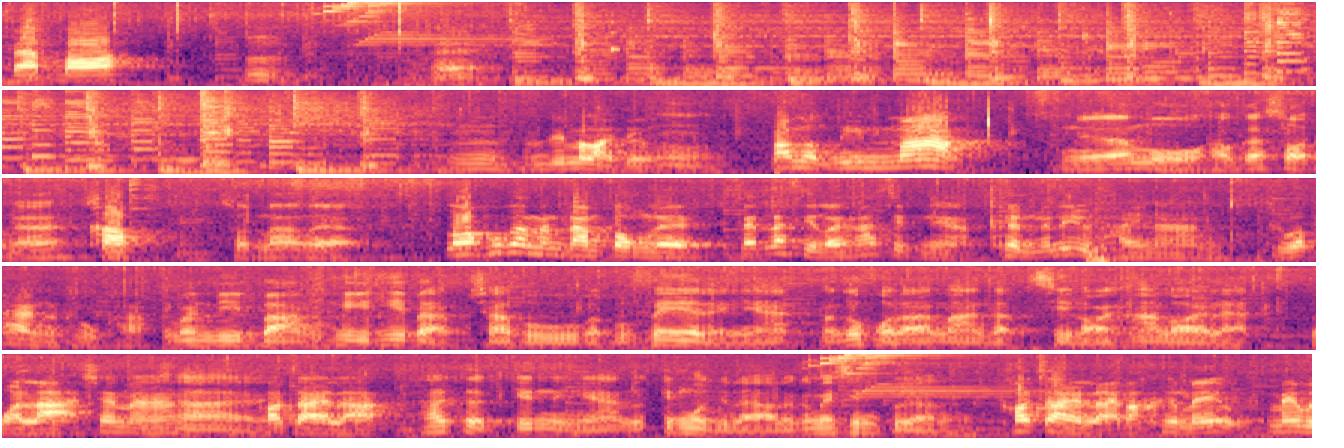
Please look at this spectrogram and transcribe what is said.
แซ่บบอโอเคอืมน้ำจิ้มอร่อยจริงอืมปลาหมึกดีมาก เนื้อหมูเขาก็สดนะครับ สดมากเลยอะ เรามาพูดกันมันตามตรงเลยเซตละ 450 เนี่ยเขื่อนไม่ได้อยู่ไทยนาน ถือว่าแพงหรือถูกคะมันมีบางที่ที่แบบชาบูแบบบุฟเฟ่ต์อะไรเงี้ย มันก็ขวดละประมาณแบบ 400 500 แล้ว วันละใช่ไหมใช่ เข้าใจละ ถ้าเกิดกินอย่างเงี้ยกินหมดอยู่แล้วแล้วก็ไม่สิ้นเปลืองเข้าใจแล้วก็คือไม่ไม่เว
